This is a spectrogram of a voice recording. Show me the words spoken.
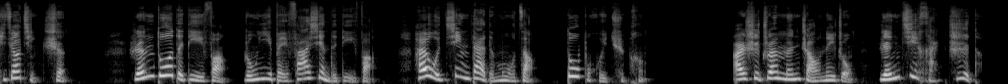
比较谨慎，人多的地方、容易被发现的地方，还有近代的墓葬都不会去碰，而是专门找那种人迹罕至的，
